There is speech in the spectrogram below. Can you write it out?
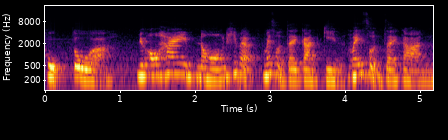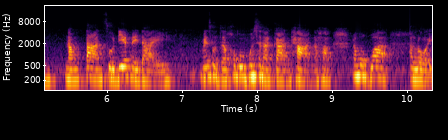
ถูกตัว มิวเอาให้น้องที่แบบไม่สนใจการกิน ไม่สนใจการน้ำตาลโซเดียมใด ๆ ไม่สนใจข้อมูลโภชนาการทานนะคะแล้วบอกว่าอร่อย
